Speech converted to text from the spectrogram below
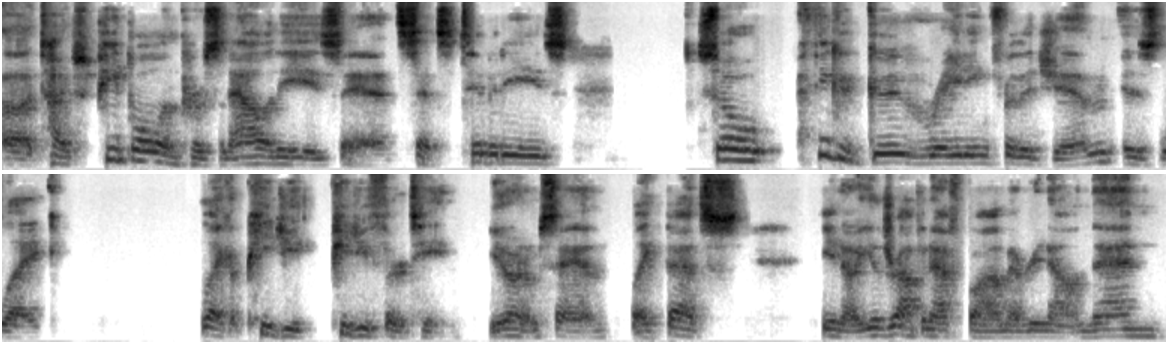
uh, types of people and personalities and sensitivities so I think a good rating for the gym is like like a PG PG thirteen. You know what I'm saying? Like that's you know you'll drop an f bomb every now and then.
